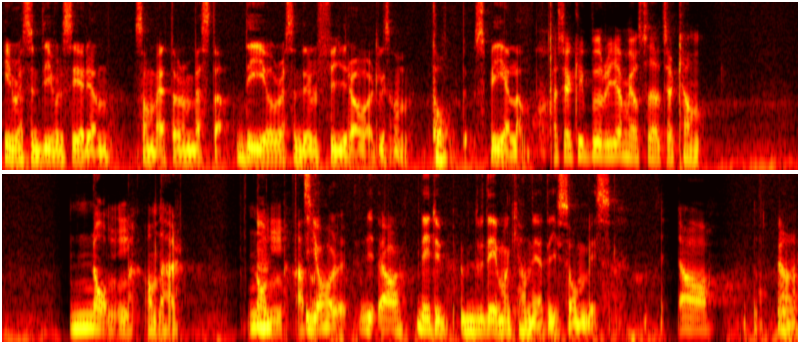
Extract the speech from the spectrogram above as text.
i Resident Evil-serien som ett av de bästa. Det och Resident Evil 4 har varit liksom toppspelen. Alltså jag kan ju börja med att säga att jag kan noll om det här. Noll, alltså. Jag har, ja, det är typ det man kan är att det är zombies. Ja, Ja.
